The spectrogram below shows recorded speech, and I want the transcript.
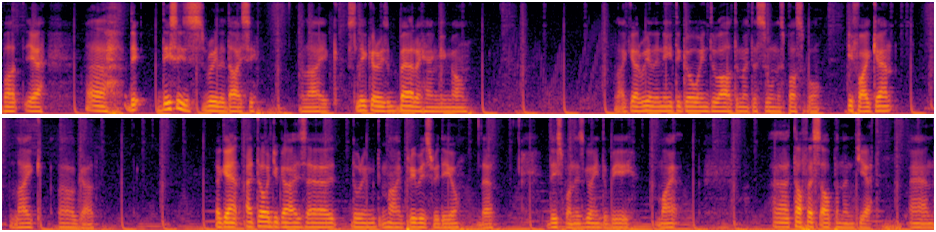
but yeah uh, th this is really dicey. Like, Slicker is barely hanging on. Like, I really need to go into Ultimate as soon as possible. If I can. Like, oh god. Again, I told you guys uh, during my previous video that this one is going to be my uh, toughest opponent yet. And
